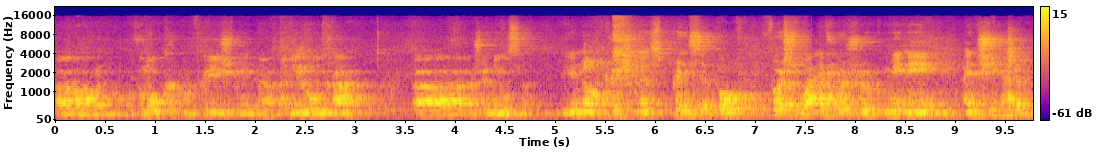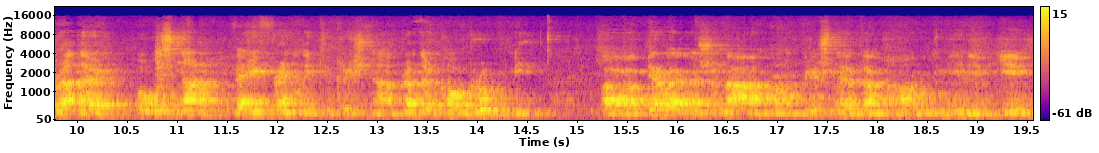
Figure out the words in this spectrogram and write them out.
э, внук Кришны Анирудха э, женился. You know, Krishna's principal first wife was Rukmini, and she had a brother who was not very friendly to Krishna, a brother called Rukmi. А, Первая жена Кришны это Рукмини, и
